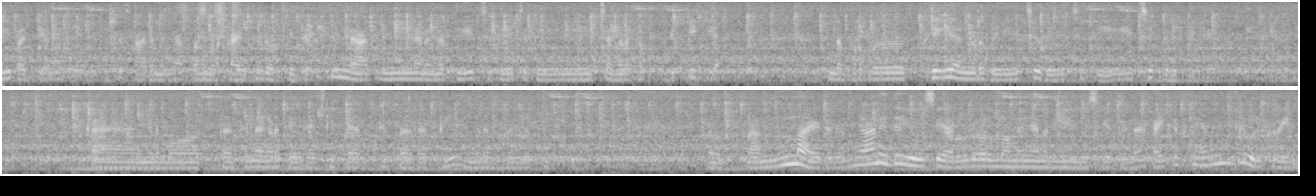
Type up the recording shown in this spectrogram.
ഈ പറ്റിയെന്ന് തോന്നും. പക്ഷേ സാരമില്ല അപ്പോൾ നമ്മൾ കൈക്കിലൊക്കിയിട്ട് പിന്നെ ഇങ്ങനെ അങ്ങ് തേച്ച് തേച്ച് തേച്ച് അങ്ങനെയൊക്കെ പിടിപ്പിക്കുക. എന്റെ വൃത്തി അങ്ങോട്ട് തേച്ച് തേച്ച് തേച്ച് പിടിപ്പിക്കുക. അങ്ങനെ മൊത്തത്തിൽ അങ്ങോട്ട് തിരട്ടി പുരട്ടി പുരട്ടി അങ്ങനെ വെളുപ്പിക്കും നന്നായിട്ട്. ഞാനിത് യൂസ് ചെയ്യാറുള്ളൂ വേറെ ഒന്നും ഞാനത് യൂസ് ചെയ്തില്ല കൈക്കെട്ടിന് ഏതെങ്കിലും ഒരു ക്രീം.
